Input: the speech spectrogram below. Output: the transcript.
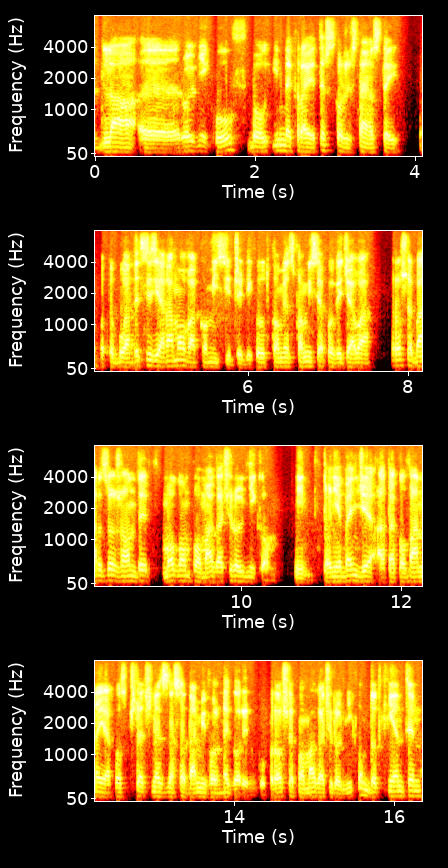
dla e, rolników, bo inne kraje też skorzystają z tej, bo to była decyzja ramowa komisji, czyli krótko mówiąc komisja powiedziała, proszę bardzo, rządy mogą pomagać rolnikom. I to nie będzie atakowane jako sprzeczne z zasadami wolnego rynku. Proszę pomagać rolnikom dotkniętym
